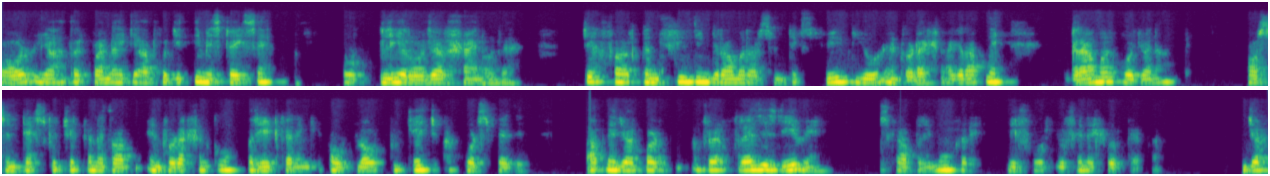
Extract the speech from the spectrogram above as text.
और यहाँ तक पढ़ना है कि आपको जितनी मिस्टेक्स हैं, वो क्लियर हो जाए और शाइन हो जाए। चेक फॉर कंफ्यूजिंग ग्रामर और सिंटेक्स रीड योर इंट्रोडक्शन अगर आपने ग्रामर को जो है ना और सिंटेक्स को चेक करना है तो आप इंट्रोडक्शन को रीड करेंगे out loud to catch awkward phrases आपने जो अपवर्ड फ्रेजेस दिए हुए हैं, उसका आप रिमूव करें before you finish your paper जब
